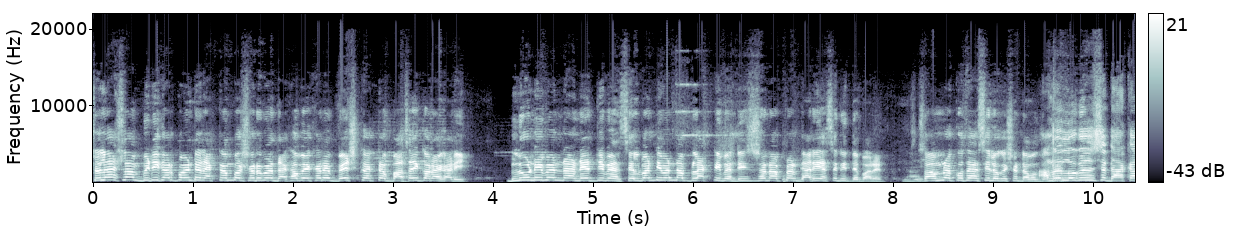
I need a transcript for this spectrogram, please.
চলে আসলাম বিডি কার পয়েন্টের এক নম্বর শোরুমে দেখাবো এখানে বেশ কয়েকটা বাছাই করা গাড়ি। ব্লু নিবেন না নেট নিবেন সিলভার নিবেন না ব্ল্যাক নিবেন। ডিসিশন আপনার গাড়ি আছে নিতে পারেন। তো আমরা কোথায় আছি? লোকেশনটা বলতে আমাদের লোকেশন হচ্ছে ঢাকা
